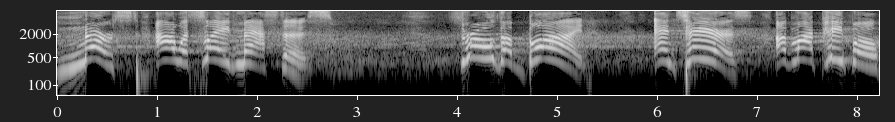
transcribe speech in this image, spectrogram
nursed our slave masters. Through the blood and tears of my people,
